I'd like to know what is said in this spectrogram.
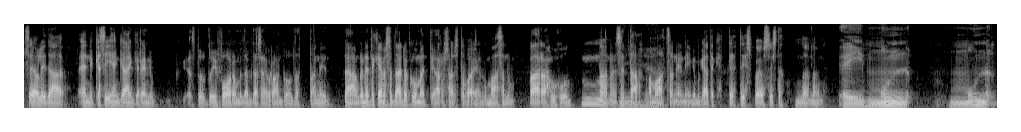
Se oli tämä, ennekä siihenkään en kerinyt, jos tuli foorumilta, mitä seuraan tuolta, että, niin tämä, onko ne tekemässä tämä dokumentti Arsenalista vai onko mä saanut väärän huhun? No, no se tämä Amazonin, niin, mikä teke, tehtiin Spursista. No, no, niin. Ei mun, mun,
